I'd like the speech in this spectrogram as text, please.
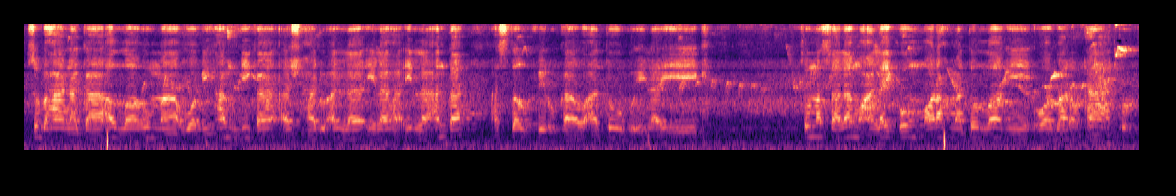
Subhanaka Allahumma wa bihamdika Ashhadu an la ilaha illa anta Astaghfiruka wa atubu ilaik. Assalamualaikum warahmatullahi wabarakatuh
